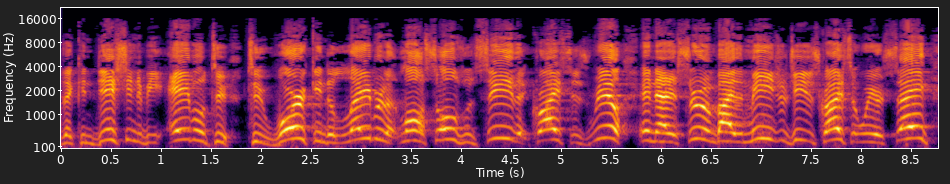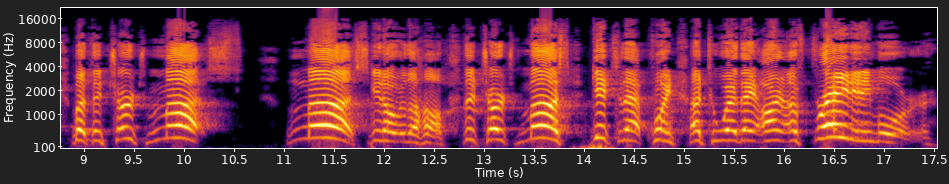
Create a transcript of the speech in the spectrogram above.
the condition to be able to, to work and to labor that lost souls would see that Christ is real and that it's through and by the means of Jesus Christ that we are saved. But the church must, must get over the hump. The church must get to that point uh, to where they aren't afraid anymore.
